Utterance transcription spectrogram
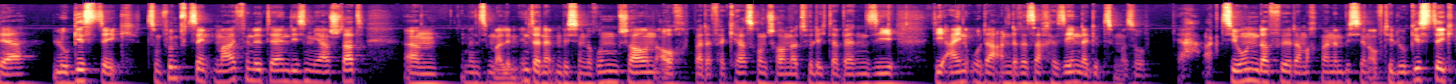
der Logistik. Zum 15. Mal findet der in diesem Jahr statt. Ähm, wenn Sie mal im Internet ein bisschen rumschauen, auch bei der Verkehrsrundschau natürlich, da werden Sie die ein oder andere Sache sehen. Da gibt es immer so ja, Aktionen dafür, da macht man ein bisschen auf die Logistik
